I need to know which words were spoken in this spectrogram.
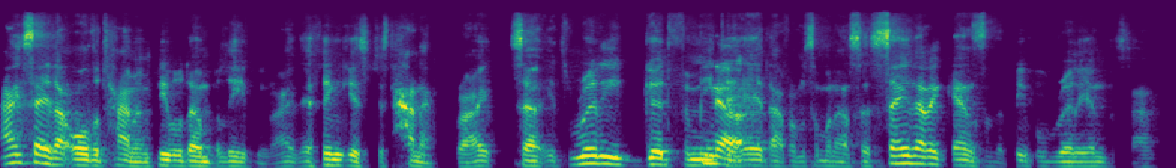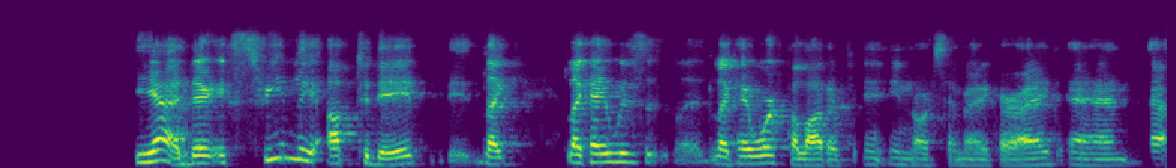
I say that all the time, and people don't believe me, right? They think it's just Hannah, right? So it's really good for me no. to hear that from someone else. So say that again, so that people really understand. Yeah, they're extremely up to date. Like, like I was, like I worked a lot of in, in North America, right? And uh,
